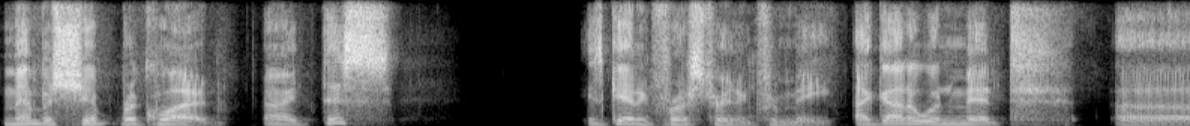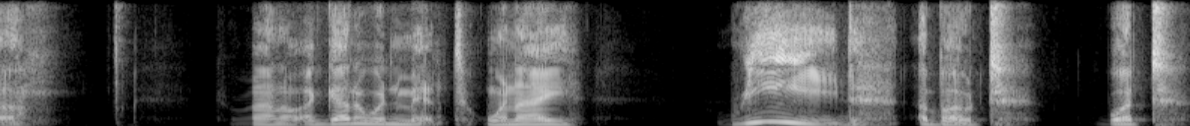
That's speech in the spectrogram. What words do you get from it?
Membership required. All right, this is getting frustrating for me. I got to admit, uh, I got to admit, when I read about what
